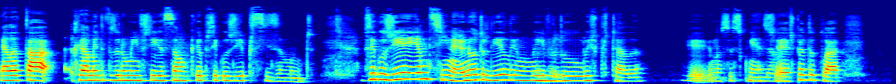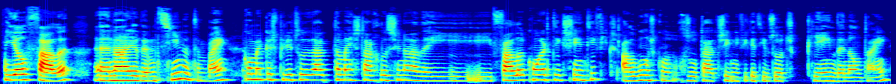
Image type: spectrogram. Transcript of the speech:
ela está realmente a fazer uma investigação que a psicologia precisa muito. A psicologia e a medicina. Eu no outro dia li um livro uhum. do Luís Portela, que não sei se conheces, não. é espetacular. E ele fala, uh, na área da medicina também, como é que a espiritualidade também está relacionada e, e, fala com artigos científicos, alguns com resultados significativos, outros que ainda não têm,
